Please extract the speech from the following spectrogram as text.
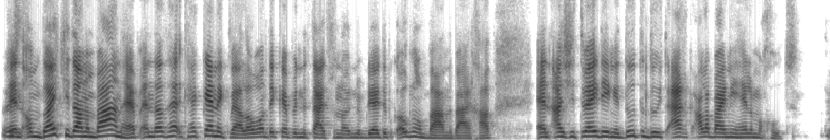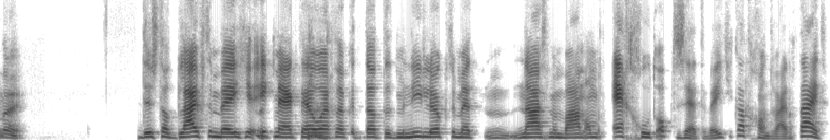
is en omdat je dan een baan hebt, en dat he- herken ik wel hoor, want ik heb in de tijd van Nooit heb ik ook nog een baan erbij gehad. En als je twee dingen doet, dan doe je het eigenlijk allebei niet helemaal goed. Nee. Dus dat blijft een beetje. Ik merkte heel erg dat, ik, het- dat het me niet lukte met, naast mijn baan om het echt goed op te zetten. Weet je, ik had gewoon te weinig tijd.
